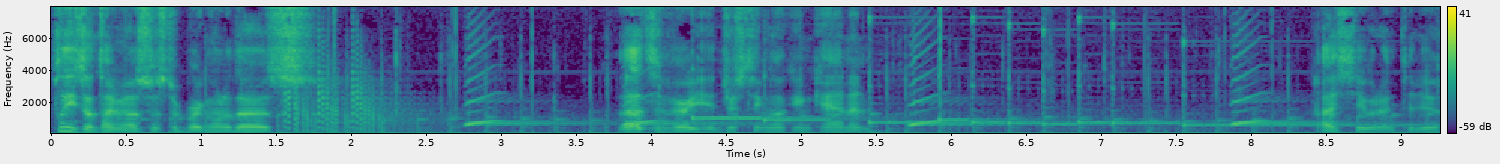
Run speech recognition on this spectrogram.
Please don't tell me I was supposed to bring one of those. That's a very interesting looking cannon. I see what I have to do.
